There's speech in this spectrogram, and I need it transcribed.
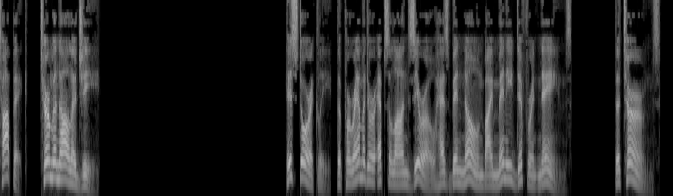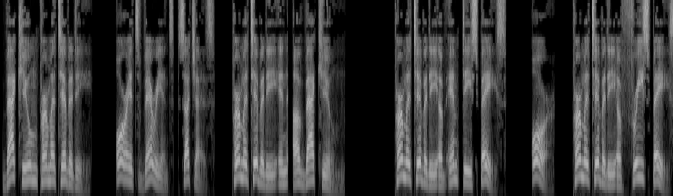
Topic: Terminology Historically, the parameter epsilon 0 has been known by many different names. The terms vacuum permittivity or its variants, such as permittivity in a vacuum, permittivity of empty space, or permittivity of free space,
